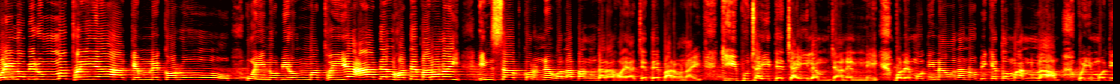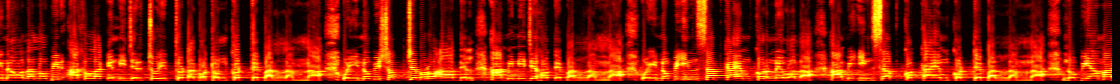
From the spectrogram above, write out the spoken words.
ওই নবীর উম্মত হইয়া কেমনে করো? ওই নবীর উম্মত হইয়া আদেল হতে পারো নাই, ইনসাফ করনে ওয়ালা বান্দারা হইয়া যেতে পারো নাই। কি বুঝাইতে চাইলাম জানেননি? বলে, মদিনাওয়ালা নবীকে তো মানলাম, ওই মদিনাওয়ালা নবীর আখলাকে নিজের চরিত্রটা গঠন করতে পারলাম না। ওই নবী সবচেয়ে বড় আদেল, আমি নিজে হতে পারলাম না। ওই নবী ইনসাফ কায়েম করনেওয়ালা, আমি ইনসাফ কায়েম করতে পারলাম না। নবী আমার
